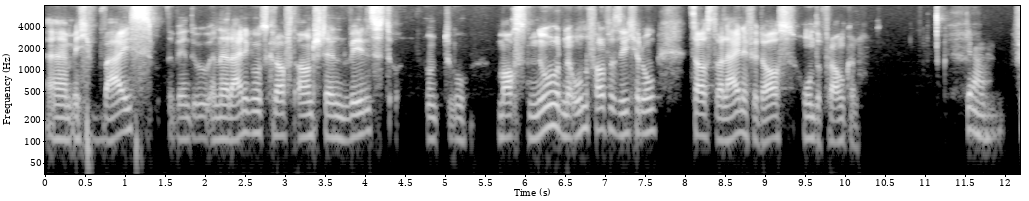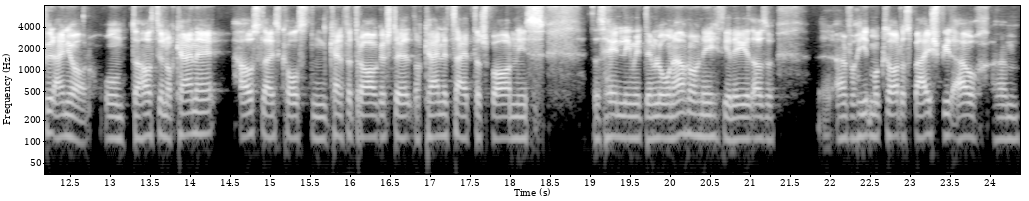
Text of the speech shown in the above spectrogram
Ähm, ich weiß, wenn du eine Reinigungskraft anstellen willst und du machst nur eine Unfallversicherung, zahlst du alleine für das 100 Franken. Genau. Für ein Jahr. Und da hast du noch keine Ausgleichskosten, kein Vertrag erstellt, noch keine Zeitersparnis, das Handling mit dem Lohn auch noch nicht geregelt. Also äh, einfach hier mal klar das Beispiel auch, ähm,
